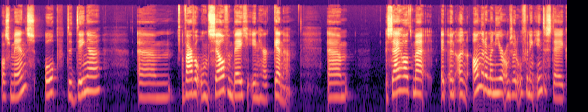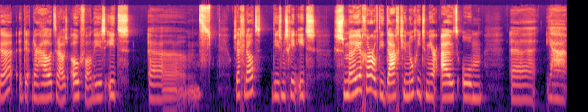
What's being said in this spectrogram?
als mens op de dingen um, waar we onszelf een beetje in herkennen. Um, zij had mij een, een andere manier om zo'n oefening in te steken, daar hou ik trouwens ook van. Die is iets, ehm, hoe zeg je dat? Die is misschien iets smeuiger of die daagt je nog iets meer uit om, uh, ja,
